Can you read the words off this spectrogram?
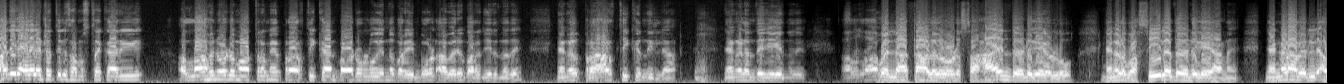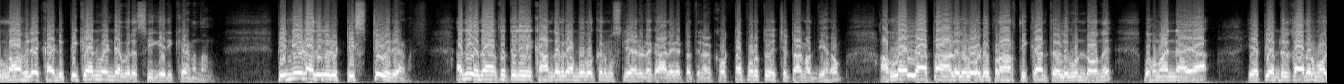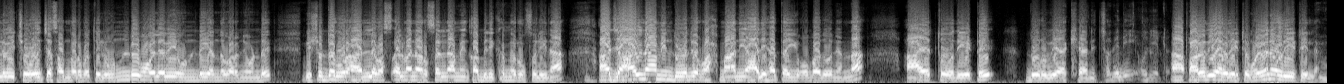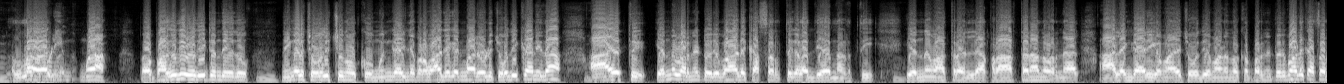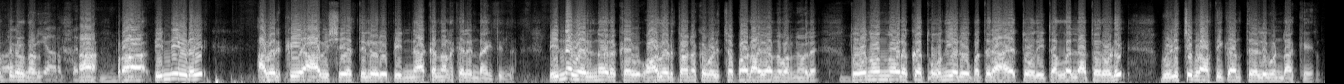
ആദ്യ കാലഘട്ടത്തിൽ സമസ്തക്കാർ അള്ളാഹുവിനോട് മാത്രമേ പ്രാർത്ഥിക്കാൻ പാടുള്ളൂ എന്ന് പറയുമ്പോൾ അവർ പറഞ്ഞിരുന്നത് ഞങ്ങൾ പ്രാർത്ഥിക്കുന്നില്ല. ഞങ്ങൾ എന്ത് ചെയ്യുന്നത്? അള്ളാഹു അല്ലാത്ത ആളുകളോട് സഹായം തേടുകയുള്ളൂ. ഞങ്ങൾ വസീല തേടുകയാണ്. ഞങ്ങൾ അവരിൽ അള്ളാഹുലേക്ക് അടുപ്പിക്കാൻ വേണ്ടി അവരെ സ്വീകരിക്കുകയാണെന്നാണ്. പിന്നീട് അതിലൊരു ട്വിസ്റ്റ് വരികയാണ്. അത് യഥാർത്ഥത്തിൽ കാന്തപുരം അബൂബക്കർ മുസ്ലിയാരുടെ കാലഘട്ടത്തിലാണ്. കൊട്ടപ്പുറത്ത് വെച്ചിട്ടാണ് അദ്ദേഹം അള്ളാഹില്ലാത്ത ആളുകളോട് പ്രാർത്ഥിക്കാൻ തെളിവുണ്ടോ എന്ന് ബഹുമാനായ എ പി അബ്ദുൽ ഖാദർ മൗലവി ചോദിച്ച സന്ദർഭത്തിൽ ഉണ്ട് മൗലവി ഉണ്ട് എന്ന് പറഞ്ഞുകൊണ്ട് വിശുദ്ധ ഖുർആാനിലെ വസൽമൻ അർസല്ലാമിൻ കബിലിക്കമി റുസുലിന ആ ജാൽനാ മിന്ദൂൻ റഹ്മാനി ആലിഹത്തൈ ഉബദൂൻ എന്ന ആയത്ത് ഓതിയിട്ട് ദുർവ്യാഖ്യാനിച്ചു ആ പകുതി ഓതിയിട്ട് മുഴുവൻ ഓതിയിട്ടില്ല. അള്ളാഹ് പകുതി ഓതിയിട്ട് എന്ത് ചെയ്തു? നിങ്ങൾ ചോദിച്ചു നോക്കൂ മുൻകഴിഞ്ഞ പ്രവാചകന്മാരോട് ചോദിക്കാൻ ഇതാ ആയത്ത് എന്ന് പറഞ്ഞിട്ട് ഒരുപാട് കസർത്തുകൾ അദ്ദേഹം നടത്തി. എന്ന് മാത്രമല്ല പ്രാർത്ഥന എന്ന് പറഞ്ഞാൽ ആലങ്കാരികമായ ചോദ്യമാണെന്നൊക്കെ പറഞ്ഞിട്ട് ഒരുപാട് കസർത്തുകൾ നടത്തി. ആ പിന്നീട് അവർക്ക് ആ വിഷയത്തിൽ ഒരു പിന്നാക്കം നടക്കൽ ഉണ്ടായിട്ടില്ല. പിന്നെ വരുന്നവരൊക്കെ വാളെടുത്തവനൊക്കെ വെളിച്ചപ്പാടാകുക എന്ന് പറഞ്ഞ പോലെ തോന്നുന്നവരൊക്കെ തോന്നിയ രൂപത്തിൽ ആയത്തോതിയിട്ട് അല്ലല്ലാത്തവരോട് വിളിച്ചു പ്രാർത്ഥിക്കാൻ തെളിവുണ്ടാക്കിയായിരുന്നു.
